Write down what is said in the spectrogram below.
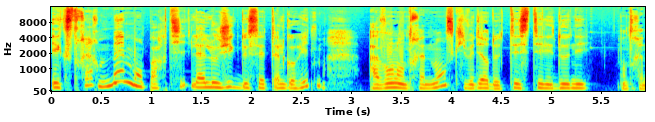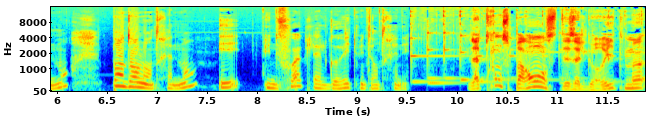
extraire même en partie la logique de cet algorithme avant l'entraînement, ce qui veut dire de tester les données d'entraînement, pendant l'entraînement et une fois que l'algorithme est entraîné. La transparence des algorithmes,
